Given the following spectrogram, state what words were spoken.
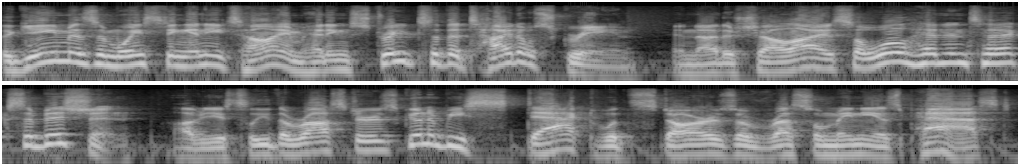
The game isn't wasting any time heading straight to the title screen, and neither shall I, so we'll head into exhibition. Obviously, the roster is going to be stacked with stars of WrestleMania's past,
